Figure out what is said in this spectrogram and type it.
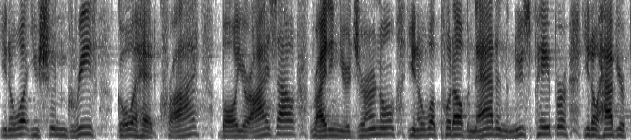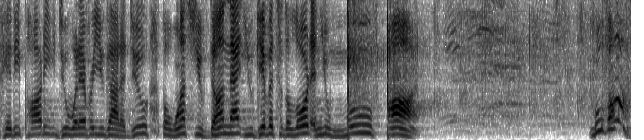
you know what, you shouldn't grieve. Go ahead, cry, bawl your eyes out, write in your journal. You know what, put up an ad in the newspaper, you know, have your pity party, do whatever you got to do. But once you've done that, you give it to the Lord and you move on. Move on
